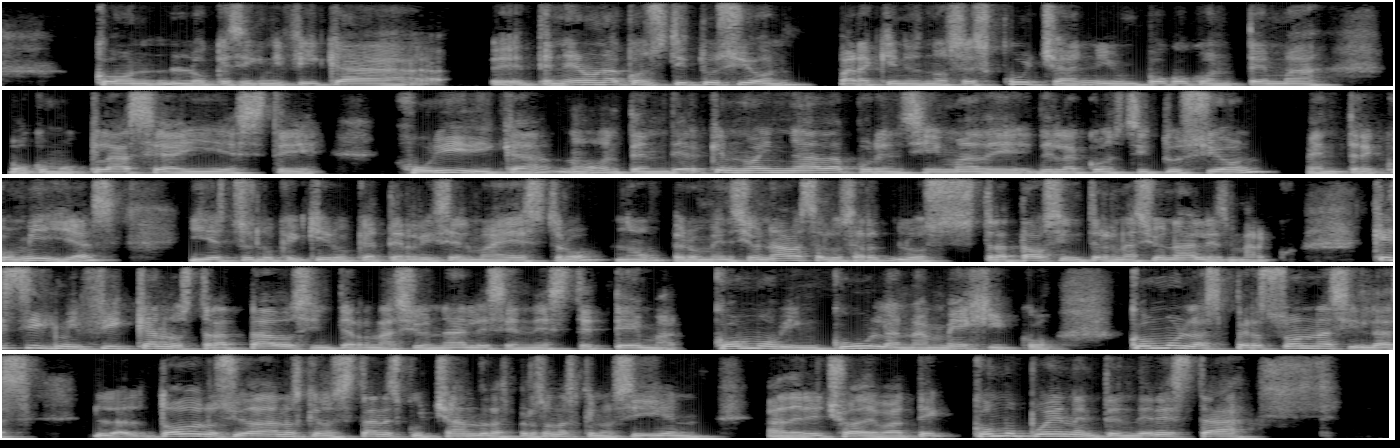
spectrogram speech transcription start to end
con lo que significa eh, tener una constitución para quienes nos escuchan y un poco con tema o como clase ahí este, jurídica, ¿no? Entender que no hay nada por encima de, la constitución, entre comillas, y esto es lo que quiero que aterrice el maestro, ¿no? Pero mencionabas a los, los tratados internacionales, Marco. ¿Qué significan los tratados internacionales en este tema? ¿Cómo vinculan a México? ¿Cómo las personas y las, la, todos los ciudadanos que nos están escuchando, las personas que nos siguen a derecho a debate, cómo pueden entender esta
